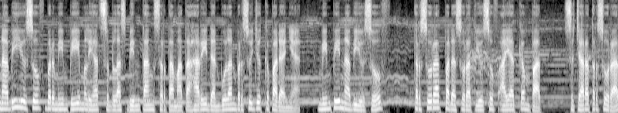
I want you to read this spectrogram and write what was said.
Nabi Yusuf bermimpi melihat sebelas bintang serta matahari dan bulan bersujud kepadanya. Mimpi Nabi Yusuf, tersurat pada surat Yusuf ayat keempat. Secara tersurat,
